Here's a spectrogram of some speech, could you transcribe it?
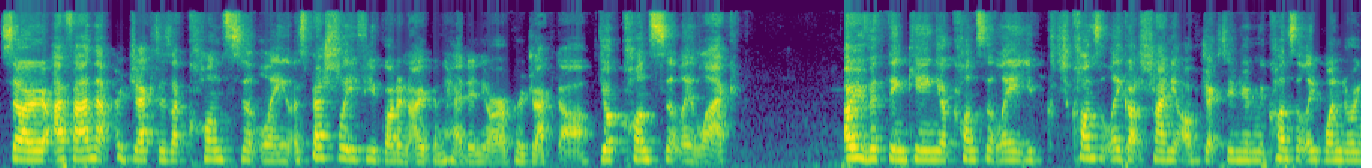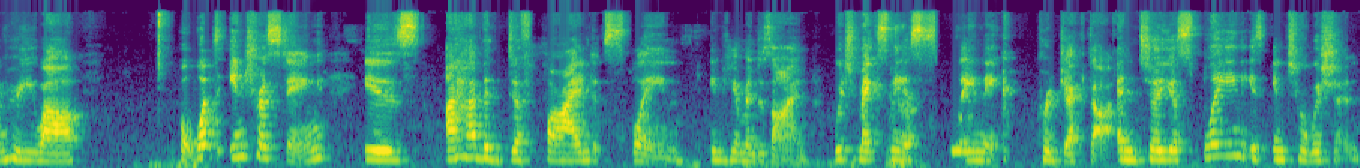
So I find that projectors are constantly, especially if you've got an open head and you're a projector, you're constantly like overthinking. You're constantly, you've constantly got shiny object syndrome. You're constantly wondering who you are. But what's interesting is I have a defined spleen in human design, which makes me a splenic projector. And so your spleen is intuition.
